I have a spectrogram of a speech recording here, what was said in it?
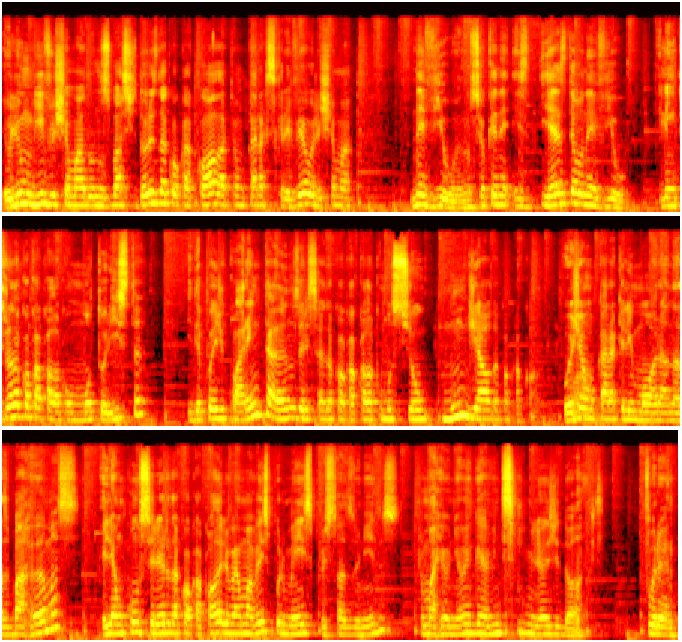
Eu li um livro chamado Nos Bastidores da Coca-Cola, que é um cara que escreveu, ele chama Neville, eu não sei o que, é, Yesdel Neville. Ele entrou na Coca-Cola como motorista e depois de 40 anos ele saiu da Coca-Cola como CEO mundial da Coca-Cola. Hoje é um cara que ele mora nas Bahamas, ele é um conselheiro da Coca-Cola, ele vai uma vez por mês para os Estados Unidos, para uma reunião e ganha 25 milhões de dólares por ano.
